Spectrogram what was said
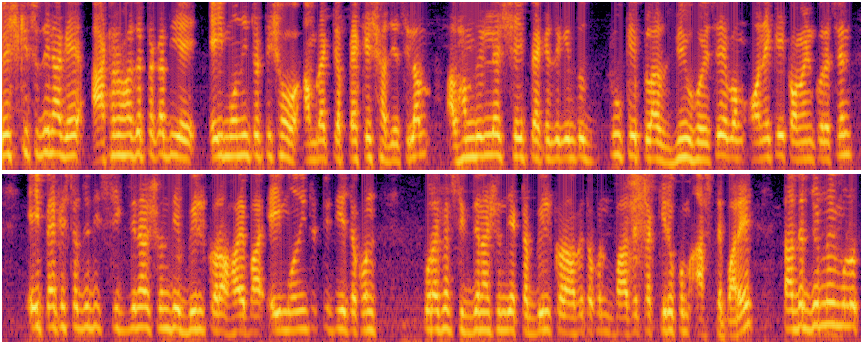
বেশ কিছুদিন আগে আঠারো হাজার টাকা দিয়ে এই মনিটরটি সহ আমরা একটা প্যাকেজ সাজিয়েছিলাম। আলহামদুলিল্লাহ সেই প্যাকেজে কিন্তু টু কে প্লাস ভিউ হয়েছে এবং অনেকেই কমেন্ট করেছেন, এই প্যাকেজটা যদি সিক্স জেনারেশন দিয়ে বিল্ড করা হয় বা এই মনিটরটি দিয়ে যখন কোরাই ফাইভ সিক্স জেনারেশন দিয়ে একটা বিল্ড করা হবে, তখন বাজেটটা কীরকম আসতে পারে, তাদের জন্যই মূলত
